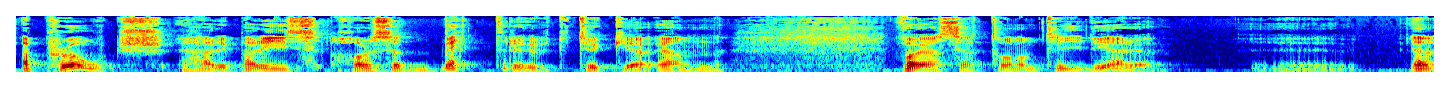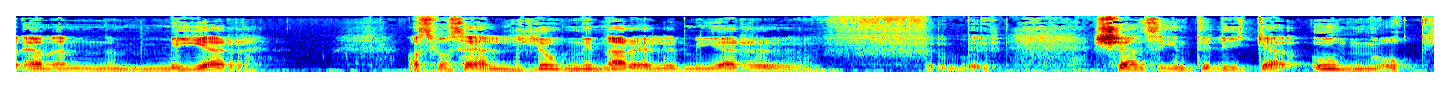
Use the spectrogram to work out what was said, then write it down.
approach här i Paris har sett bättre ut tycker jag än vad jag sett honom tidigare. Eh, en, en, en mer, vad ska man säga, lugnare eller mer känns inte lika ung och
